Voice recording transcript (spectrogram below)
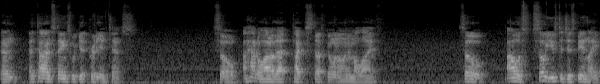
And at times things would get pretty intense. So I had a lot of that type of stuff going on in my life. So I was so used to just being like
